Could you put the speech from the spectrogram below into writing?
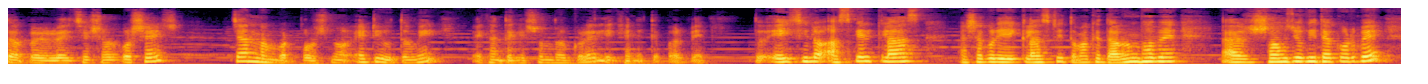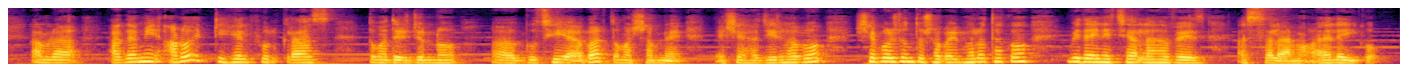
তারপরে রয়েছে সর্বশেষ চার নম্বর প্রশ্ন, এটিও তুমি এখান থেকে সুন্দর করে লিখে নিতে পারবে। তো এই ছিল আজকের ক্লাস আশা করি এই ক্লাসটি তোমাকে দারুণভাবে সহযোগিতা করবে। আমরা আগামী আরও একটি হেল্পফুল ক্লাস তোমাদের জন্য গুছিয়ে আবার তোমার সামনে এসে হাজির হব। সে পর্যন্ত সবাই ভালো থাকো। বিদায় নিচ্ছি, আল্লাহ হাফেজ। আসসালামু আলাইকুম।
